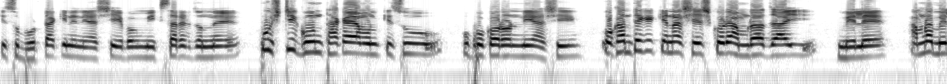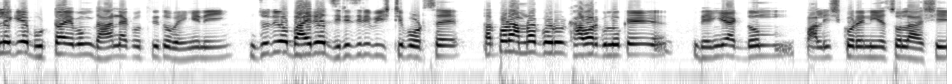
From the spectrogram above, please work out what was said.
কিছু ভুট্টা কিনে নিয়ে আসি এবং মিক্সারের জন্য পুষ্টি গুণ থাকা এমন কিছু উপকরণ নিয়ে আসি। ওখান থেকে কেনা শেষ করে আমরা যাই মেলে। আমরা মেলে গিয়ে ভুট্টা এবং ধান একত্রিত ভেঙে নিই। যদিও বাইরে ঝিরিঝিরি বৃষ্টি পড়ছে, তারপরে আমরা গরুর খাবারগুলোকে ভেঙে একদম পালিশ করে নিয়ে চলে আসি।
